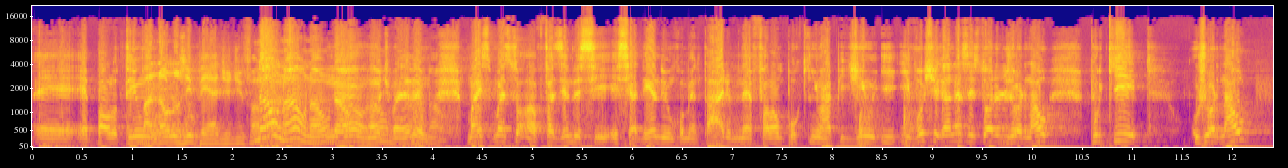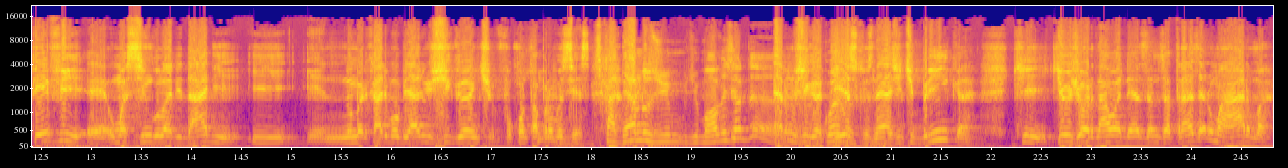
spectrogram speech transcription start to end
é, é, Paulo, tem um. Mas não nos impede de falar. Não, não, não. Não, não, não, de maneira nenhuma. Mas, mas só fazendo esse, esse adendo e um comentário, né, falar um pouquinho rapidinho, e, e vou chegar nessa história do jornal, porque o jornal teve é, uma singularidade e, e, no mercado imobiliário gigante. Vou contar para vocês. Os cadernos de, de imóveis eram gigantescos, né? A gente brinca que, que o jornal há 10 anos atrás era uma arma.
